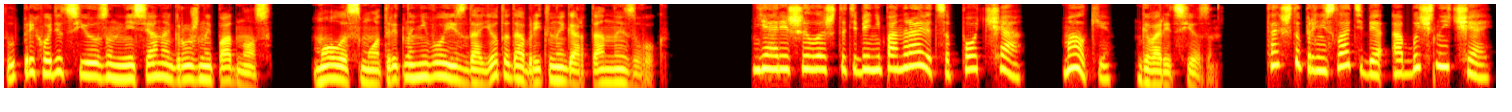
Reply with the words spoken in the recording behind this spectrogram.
Тут приходит Сьюзен, неся нагруженный поднос. Мола смотрит на него и издает одобрительный гортанный звук. «Я решила, что тебе не понравится по-ча, Малки», — говорит Сьюзен. «Так что принесла тебе обычный чай».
